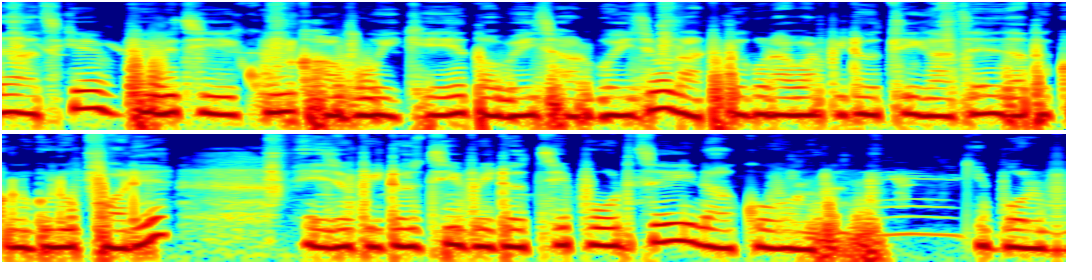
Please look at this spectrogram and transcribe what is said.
মানে আজকে ভেবেছি কুল খাব খাবোই, খেয়ে তবেই ছাড়বো। এই যে লাঠিতে করে আবার পিটোচ্ছি গাছে যাতে কুলগুলো পড়ে। এই যে পিটোচ্ছি পিটোচ্ছি, পড়ছেই না কুল। কি বলব?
